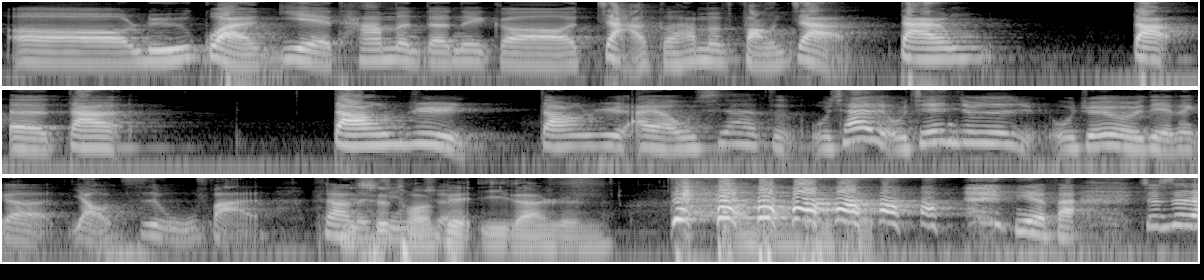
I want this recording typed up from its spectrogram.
呃旅馆业他们的那个价格，他们房价单当呃当当日。当日，哎呀，我现在怎？我现在我今天就是，我觉得有一点那个咬字无法非常的精准。你是突然变宜兰人？你也烦，就是呢，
